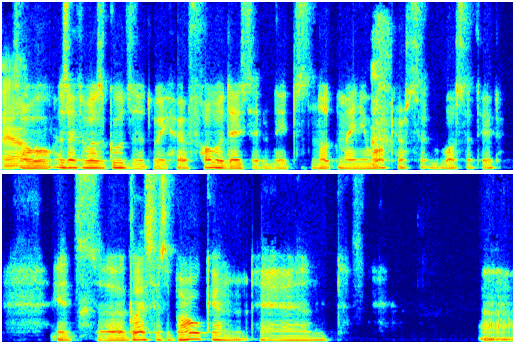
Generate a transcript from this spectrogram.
Yeah. So that was good that we have holidays and it's not many workers was at it. It's uh, glass is broken and uh,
